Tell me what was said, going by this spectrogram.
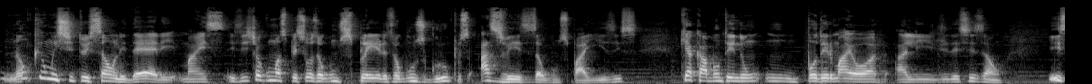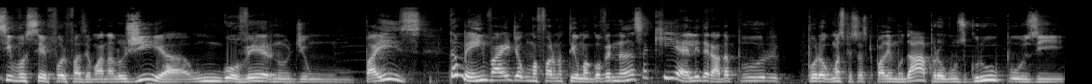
não que uma instituição lidere, mas existe algumas pessoas, alguns players, alguns grupos, às vezes alguns países, que acabam tendo um, um, poder maior ali de decisão. E se você for fazer uma analogia, um governo de um país também vai de alguma forma ter uma governança que é liderada por, por algumas pessoas que podem mudar, por alguns grupos e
